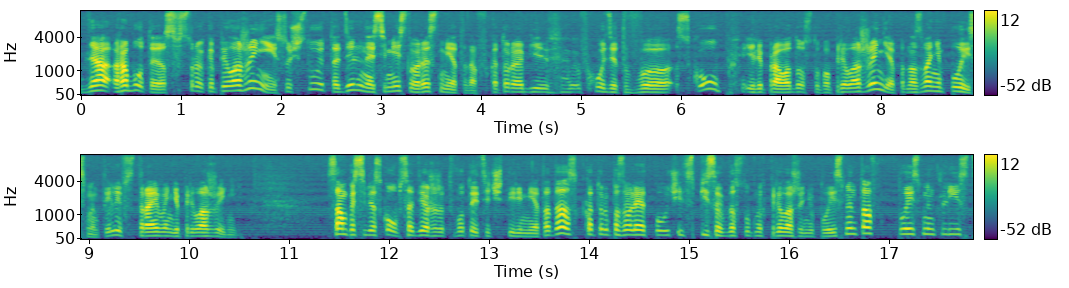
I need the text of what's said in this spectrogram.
Для работы с встройкой приложений существует отдельное семейство REST-методов, которое входит в scope или право доступа приложения под названием placement или встраивание приложений. Сам по себе scope содержит вот эти четыре метода, которые позволяют получить список доступных приложений плейсментов, placement list,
